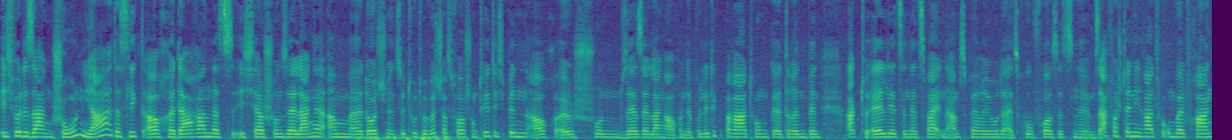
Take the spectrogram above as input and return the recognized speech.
Ich würde sagen schon, ja. Das liegt auch äh, daran, dass ich ja schon sehr lange am äh, Deutschen Institut für Wirtschaftsforschung tätig bin, auch äh, schon sehr, sehr lange auch in der Politikberatung drin bin. Aktuell jetzt in der zweiten Amtsperiode als Co-Vorsitzende im Sachverständigenrat für Umweltfragen.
